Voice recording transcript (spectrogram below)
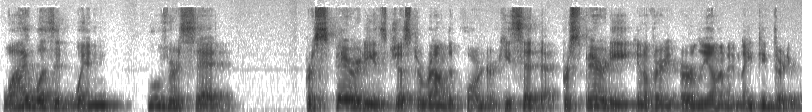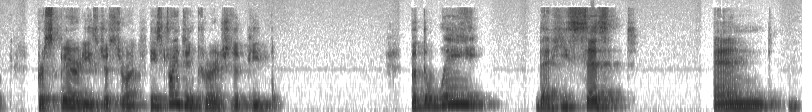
why was it when Hoover said prosperity is just around the corner. He said that. Prosperity, you know, very early on in 1931. Prosperity is just around. He's trying to encourage the people. But the way that he says it and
